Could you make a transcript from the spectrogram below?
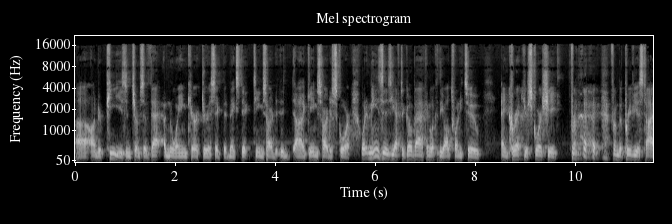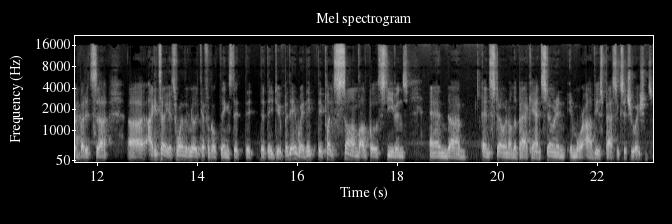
uh, under Pees in terms of that annoying characteristic that makes teams hard, uh, games hard to score. What it means is you have to go back and look at the all 22 and correct your score sheet from from the previous time. But it's uh, uh, I can tell you it's one of the really difficult things that that, that they do. But anyway, they they played some of both Stephens and um, and Stone on the back end. Stone in, in more obvious passing situations.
